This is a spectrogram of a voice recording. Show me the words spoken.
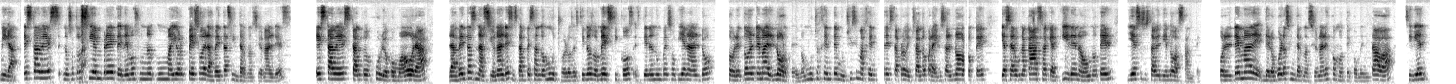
Mira, esta vez nosotros siempre tenemos un mayor peso de las ventas internacionales. Esta vez, tanto en julio como ahora, las ventas nacionales están pesando mucho, los destinos domésticos tienen un peso bien alto, sobre todo el tema del norte, ¿no? Mucha gente, muchísima gente está aprovechando para irse al norte, ya sea a una casa que alquilen o un hotel, y eso se está vendiendo bastante. Por el tema de, de los vuelos internacionales, como te comentaba, si bien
